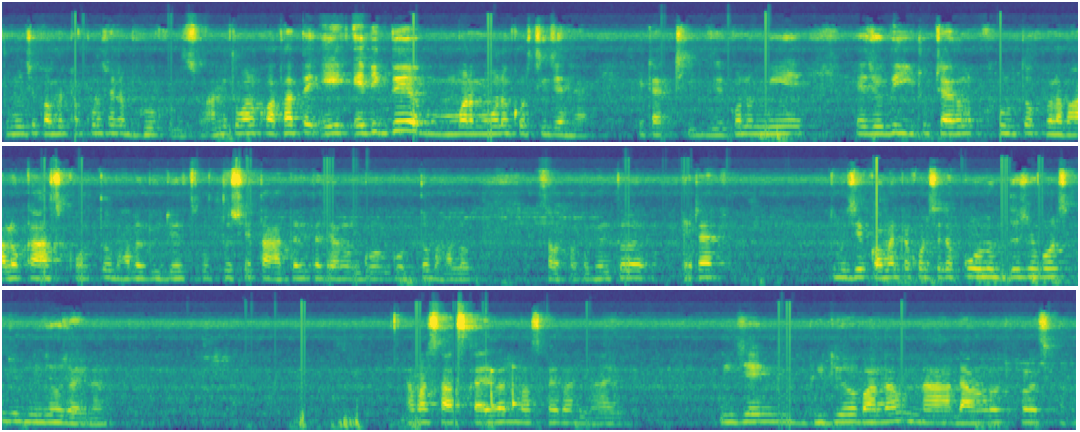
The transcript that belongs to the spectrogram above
তুমি যে কমেন্টটা করেছ এটা ভুল করেছ। আমি তোমার কথাতে এই এদিক দিয়ে মানে করছি যে হ্যাঁ এটা ঠিক যে কোনো মেয়ে এ যদি ইউটিউব চ্যানেল খুলতো, ভালো কাজ করতো, ভালো ভিডিও করতো, সে তাড়াতাড়ি তার চ্যানেল গ্রো করতো, ভালো। সব করতো কিন্তু এটা তুমি যে কমেন্টটা করছ, এটা কোন উদ্দেশ্যে করছ কিছু নিজেও জানি না। আমার সাবস্ক্রাইবার সাবস্ক্রাইবার নাই। নিজে ভিডিও বানাও, না ডাউনলোড করে ছাড়ো।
